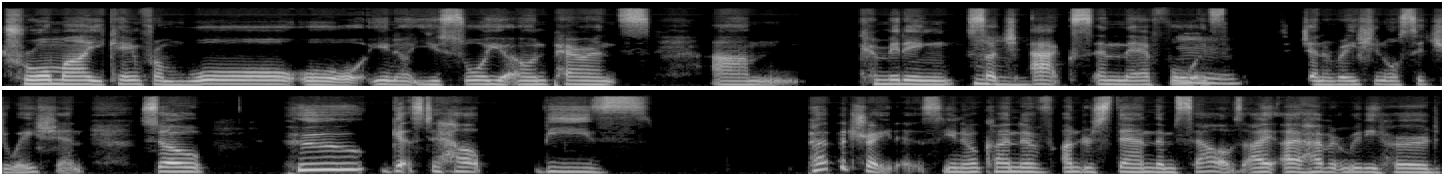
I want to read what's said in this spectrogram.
trauma, you came from war, or you know, you saw your own parents um, committing such Mm. acts, and therefore it's Mm. Generational situation. So, who gets to help these perpetrators, you know, kind of understand themselves? I, I haven't really heard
